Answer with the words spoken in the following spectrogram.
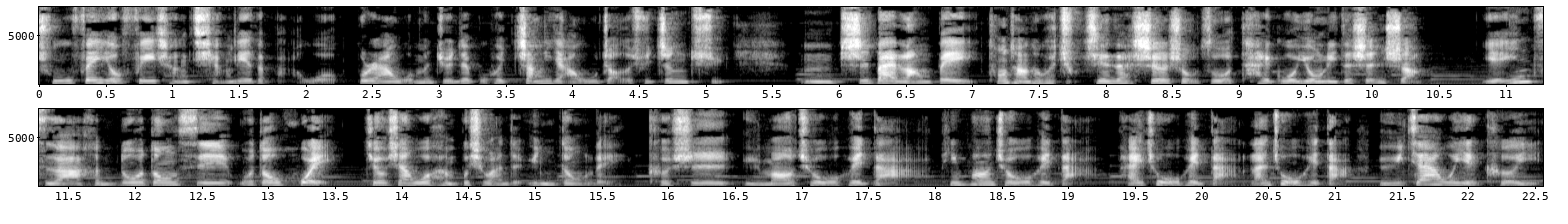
除非有非常强烈的把握，不然我们绝对不会张牙舞爪的去争取。嗯，失败狼狈通常都会出现在射手座太过用力的身上。也因此啊，很多东西我都会，就像我很不喜欢的运动类，可是羽毛球我会打，乒乓球我会打，排球我会打，篮球我会打，瑜伽我也可以，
